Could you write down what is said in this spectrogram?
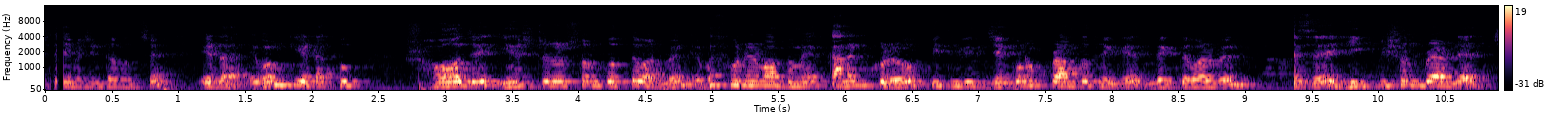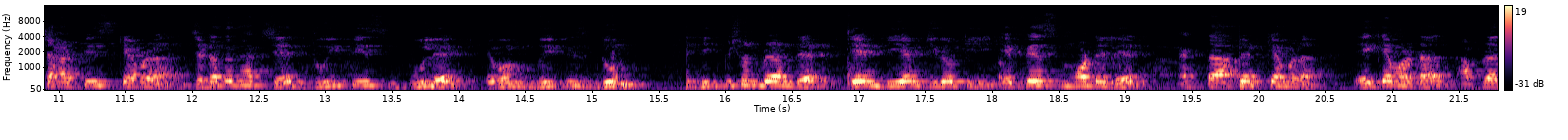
সেই মেশিনটা হচ্ছে এটা। এবং কি এটা খুব সহজেই ইনস্টলেশন করতে পারবেন এবং ফোনের মাধ্যমে কানেক্ট করেও পৃথিবীর যে কোনো প্রান্ত থেকে দেখতে পারবেন। রয়েছে হিগভিশন ব্র্যান্ডের চার পিস ক্যামেরা, যেটাতে থাকছে দুই পিস বুলেট এবং দুই পিস ডুম। হিগভিশন ব্র্যান্ডের ten DF zero T F FS মডেলের একটা ক্যামেরা। এই ক্যামেরাটা আপনারা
